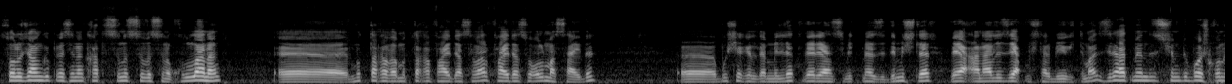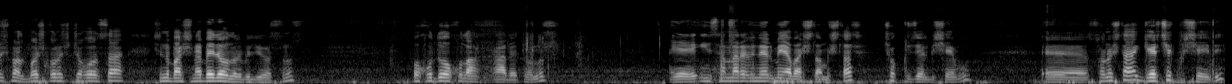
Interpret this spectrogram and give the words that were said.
Solucan gübresinin katısını sıvısını kullanın. Ee, mutlaka ve mutlaka faydası var. Faydası olmasaydı ee, bu şekilde millet veryansı bitmezdi demişler ve analiz yapmışlar büyük ihtimal. Ziraat mühendisi şimdi boş konuşmaz. Boş konuşacak olsa şimdi başına bela olur biliyorsunuz. Okuduğu okula hakaret olur. e, insanlara önermeye başlamışlar. Çok güzel bir şey bu. E, sonuçta gerçek bir şeydi.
